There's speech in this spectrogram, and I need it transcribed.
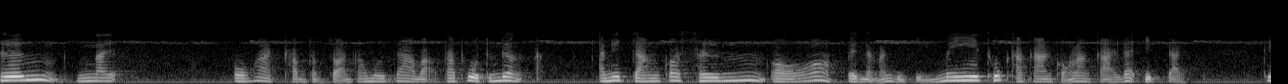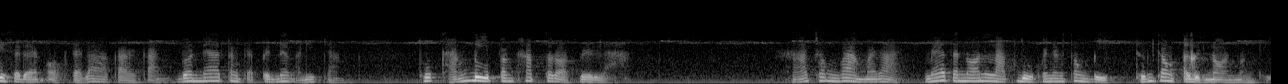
ซึ้งในโอวาทคำสั่งสอนของพระเจ้าว่า ถ้าพูดถึงเรื่องอันนี้จังก็ซึ้ง อ๋อ เป็นอย่างนั้นจริงๆ มีทุกอาการของร่างกายและจิตใจ ที่แสดงออกแต่ละอาการกันล้วนแน่ตั้งแต่เป็นเรื่องอนิจจัง ทุกขังบีบบังคับตลอดเวลา หาช่องว่างมาได้ แม้แต่นอนหลับอยู่ก็ยังต้องบีบ ถึงต้องตื่นนอนบางที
